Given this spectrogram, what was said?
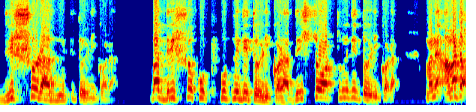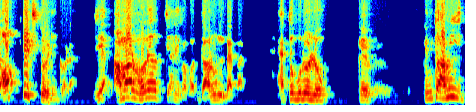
দৃশ্য রাজনীতি তৈরি করা বা দৃশ্য কূট- কূটনীতি তৈরি করা দৃশ্য অর্থনীতি তৈরি করা মানে আমার একটা অপটিক্স তৈরি করা যে আমার মনে হচ্ছে আরে বাবা দারুণ ব্যাপার এতগুলো লোককে কিন্তু আমি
